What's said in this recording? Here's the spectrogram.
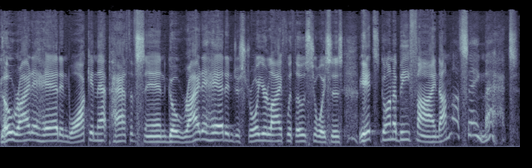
Go right ahead and walk in that path of sin. Go right ahead and destroy your life with those choices. It's going to be fine. I'm not saying that.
